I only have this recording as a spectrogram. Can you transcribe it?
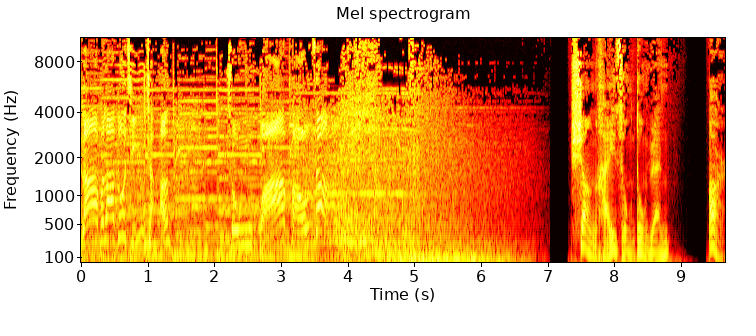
拉布拉多警长，中华宝藏，上海总动员二。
